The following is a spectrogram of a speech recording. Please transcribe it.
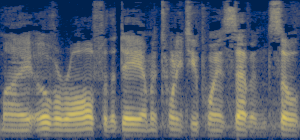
my overall for the day, I'm at 22.7. So,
